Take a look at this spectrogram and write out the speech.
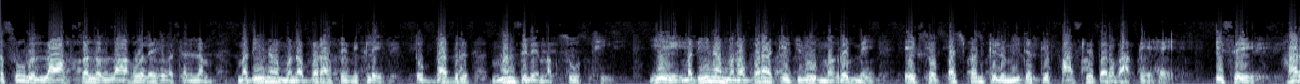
رسول اللہ صلی اللہ علیہ وسلم مدینہ منورہ سے نکلے تو بدر منزل مقصود تھی۔ یہ مدینہ منورہ کے جنوب مغرب میں ایک سو پچپن کلو میٹر کے فاصلے پر واقع ہے۔ اسے ہر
